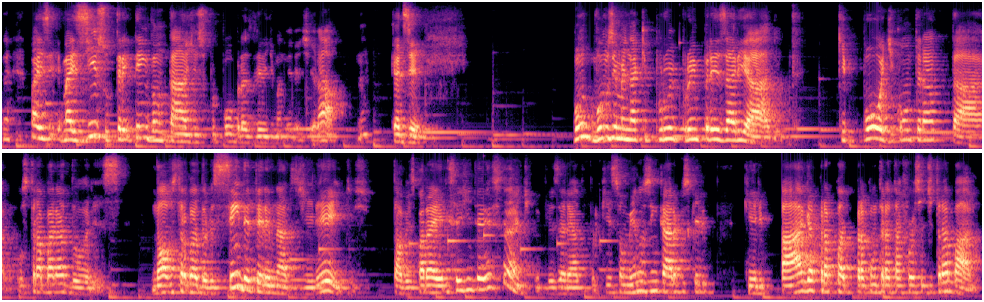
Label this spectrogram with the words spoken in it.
Né? Mas, mas isso tem vantagens para o povo brasileiro de maneira geral? Né? Quer dizer, vamos imaginar que para o empresariado que pôde contratar os trabalhadores novos trabalhadores sem determinados direitos, talvez para ele seja interessante o empresariado, porque são menos encargos que ele, que ele paga para contratar força de trabalho,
